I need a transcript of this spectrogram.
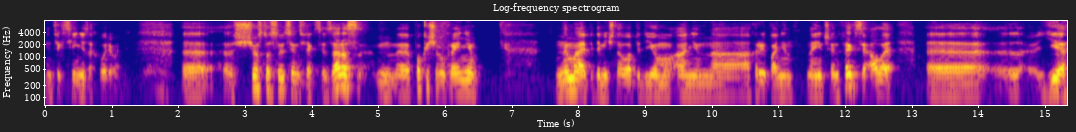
інфекційні захворювання. Е, Що стосується інфекції, зараз е, поки що в Україні немає епідемічного підйому ані на грип, ані на інші інфекції, але е, є,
